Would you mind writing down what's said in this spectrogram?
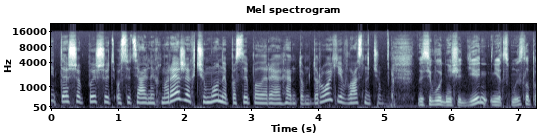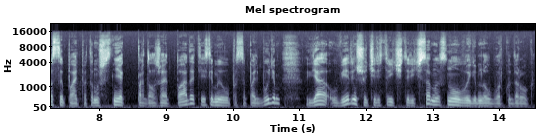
І те, що пишуть у соціальних мережах, чому не посипали реагентом дороги, власне, чому? На сегодняшний день нет смысла посыпать, потому что снег продолжает падать. Если мы его посыпать будем, я уверен, что через 3-4 часа мы снова выйдем на уборку дорог.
